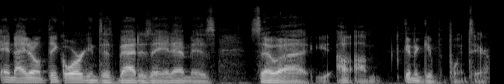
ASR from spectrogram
and I don't think Oregon's as bad as A and M is. So uh, I'm gonna give the points here.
